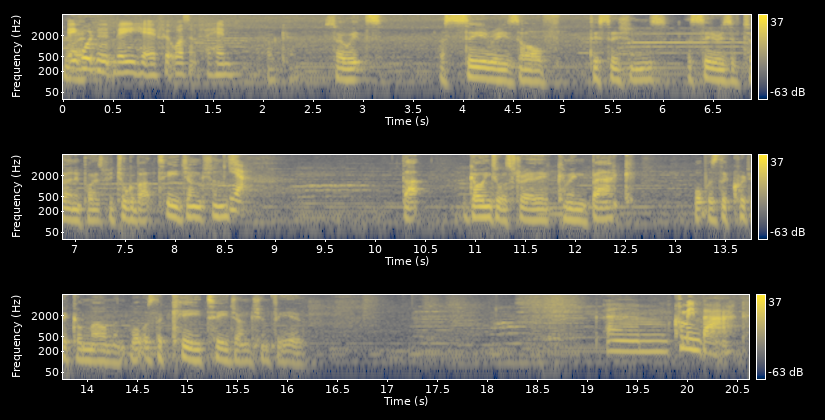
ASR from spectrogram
Right. It wouldn't be here if it wasn't for him. Okay. So it's a series of decisions, a series of turning points. We talk about T junctions. Yeah. That going to Australia, coming back, what was the critical moment? What was the key T junction for you? um, coming back.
